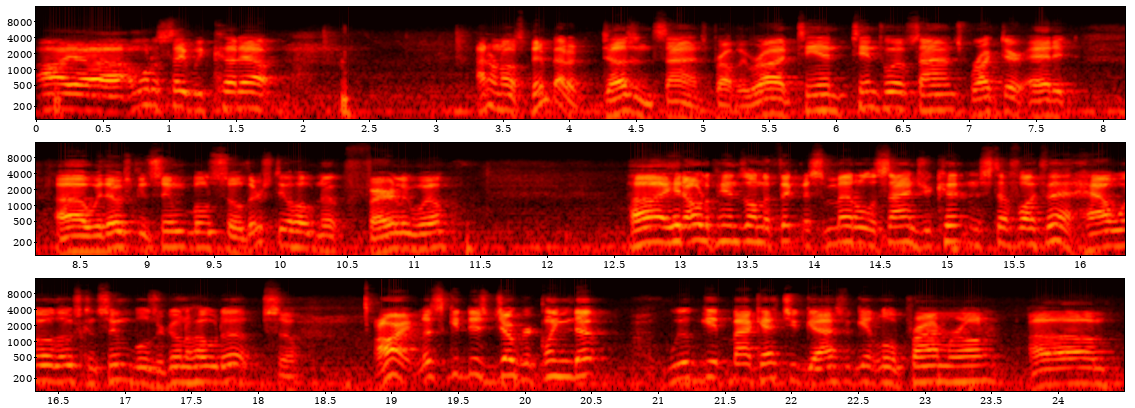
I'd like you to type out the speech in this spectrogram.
I uh, I want to say we cut out I don't know, it's been about a dozen signs probably, right? 10, 10 12 signs right there at it uh, with those consumables. So they're still holding up fairly well. Uh, it all depends on the thickness of metal, the signs you're cutting, and stuff like that. How well those consumables are going to hold up. So, all right, let's get this joker cleaned up. We'll get back at you guys. We'll get a little primer on it. Um,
